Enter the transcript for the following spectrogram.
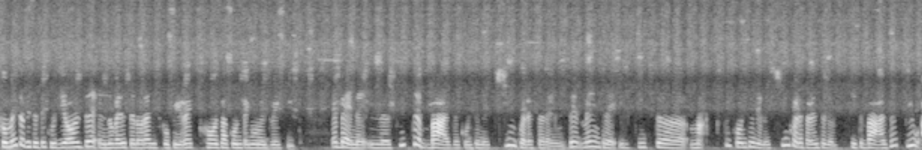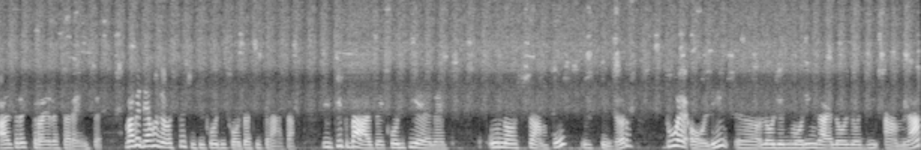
Scommetto che siete curiose e non vedete l'ora di scoprire cosa contengono i due kit. Ebbene, il kit base contiene 5 referenze, mentre il kit maxi contiene le 5 referenze del kit base più altre 3 referenze. Ma vediamo nello specifico di cosa si tratta. Il kit base contiene uno shampoo, il Feeder, due oli, eh, l'olio di moringa e l'olio di amla,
